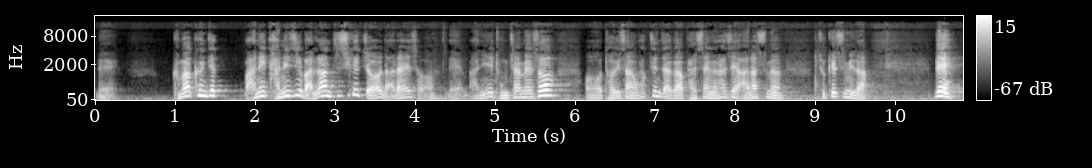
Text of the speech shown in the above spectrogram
네. 그만큼 이제 많이 다니지 말라는 뜻이겠죠, 나라에서. 네, 많이 동참해서 어, 더 이상 확진자가 발생을 하지 않았으면 좋겠습니다. 네,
